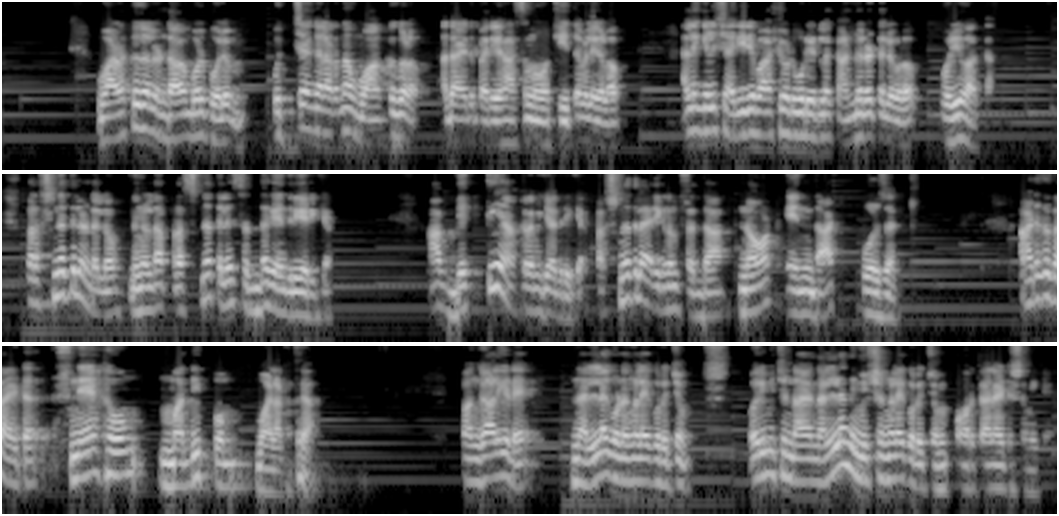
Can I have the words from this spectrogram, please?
വഴക്കുകൾ ഉണ്ടാകുമ്പോൾ പോലും ഉച്ച കലർന്ന വാക്കുകളോ അതായത് പരിഹാസമോ ചീത്തവിളികളോ അല്ലെങ്കിൽ ശരീരഭാഷയോട് കൂടിയിട്ടുള്ള കണ്ണുരട്ടലുകളോ ഒഴിവാക്കാം. പ്രശ്നത്തിലുണ്ടല്ലോ നിങ്ങളുടെ ആ പ്രശ്നത്തിൽ ശ്രദ്ധ കേന്ദ്രീകരിക്കാം ആ വ്യക്തിയെ ആക്രമിക്കാതിരിക്കുക. പ്രശ്നത്തിലായിരിക്കണം ശ്രദ്ധ നോട്ട് ഇൻ ദാറ്റ് പേഴ്സൺ അടുത്തതായിട്ട് സ്നേഹവും മതിപ്പും വളർത്തുക. പങ്കാളിയുടെ നല്ല ഗുണങ്ങളെക്കുറിച്ചും ഒരുമിച്ചുണ്ടായ നല്ല നിമിഷങ്ങളെക്കുറിച്ചും ഓർക്കാനായിട്ട് ശ്രമിക്കാം.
